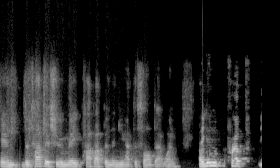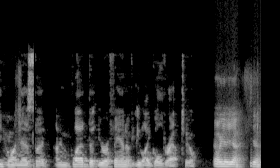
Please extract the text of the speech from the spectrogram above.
and the top issue may pop up, and then you have to solve that one. I didn't prep you on this, but I'm glad that you're a fan of Eli Goldratt too. Oh yeah, yeah, yeah.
